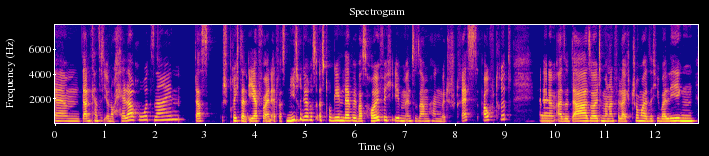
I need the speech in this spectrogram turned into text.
Ähm, dann kann es natürlich auch noch heller rot sein. Das spricht dann eher für ein etwas niedrigeres Östrogenlevel, was häufig eben in Zusammenhang mit Stress auftritt. Ähm, also da sollte man dann vielleicht schon mal sich überlegen,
